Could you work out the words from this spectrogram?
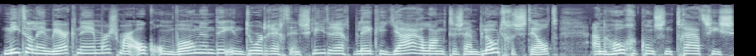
Niet alleen werknemers, maar ook omwonenden in Dordrecht en Sliedrecht bleken jarenlang te zijn blootgesteld aan hoge concentraties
